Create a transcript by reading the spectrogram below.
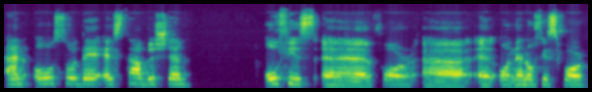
And also they established an office for an office for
